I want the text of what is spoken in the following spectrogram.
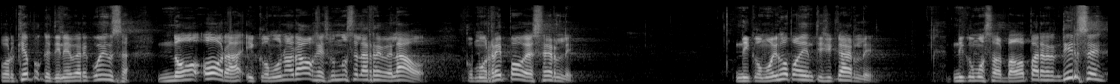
¿Por qué? Porque tiene vergüenza. No ora y como no ha orado, Jesús no se le ha revelado. Como rey para obedecerle, ni como hijo para identificarle, ni como salvador para rendirse,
